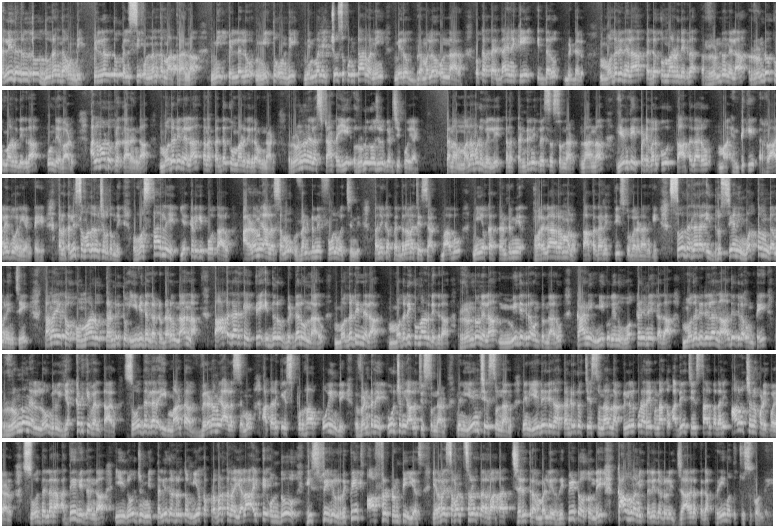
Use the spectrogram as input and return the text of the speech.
తల్లిదండ్రులతో దూరంగా ఉండి పిల్లలతో కలిసి ఉన్నంత మాత్రాన మీ పిల్లలు మీతో ఉండి మిమ్మల్ని చూసుకుంటారు అని మీరు భ్రమలో ఉన్నారు. ఒక పెద్ద ఆయనకి ఇద్దరు బిడ్డలు. మొదటి నెల పెద్ద కుమారుడి దగ్గర రెండో నెల రెండో కుమారుడి దగ్గర ఉండేవాడు. అలవాటు ప్రకారంగా మొదటి నెల తన పెద్ద కుమారుడి దగ్గర ఉన్నాడు. రెండో నెల స్టార్ట్ అయ్యి రెండు రోజులు గడిచిపోయాయి. తన మనవడు వెళ్ళి తన తండ్రిని ప్రశ్నిస్తున్నాడు నాన్న ఏంటి ఇప్పటి వరకు తాతగారు మా ఇంటికి రాలేదు అని అంటే తన తల్లి సమాధానం చెబుతుంది. వస్తారులే ఎక్కడికి పోతారు? అనడమే ఆలస్యము వెంటనే ఫోన్ వచ్చింది. తన యొక్క పెద్దనాన్న చేశాడు బాబు నీ యొక్క తండ్రిని త్వరగా రమ్మను తాతగారిని తీసుకువెళ్ళడానికి. సోదరులరా ఈ దృశ్యాన్ని మొత్తం గమనించి తన యొక్క కుమారుడు తండ్రితో ఈ విధంగా అంటున్నాడు నాన్న తాతగారికి అయితే ఇద్దరు బిడ్డలు ఉన్నారు. మొదటి నెల మొదటి కుమారుడు దగ్గర రెండో నెల మీ దగ్గర ఉంటున్నారు. కానీ మీకు నేను ఒక్కడినే కదా మొదటి నెల నా దగ్గర ఉంటే రెండో నెలలో మీరు ఎక్కడికి వెళ్తారు? సోదరులర ఈ మాట వినడమే ఆలస్యము. అతడికి స్పృహ పోయింది. వెంటనే కూర్చొని ఆలోచిస్తున్నాడు. నేను ఏం చేస్తున్నాను? నేను ఏదైతే నా తండ్రితో చేస్తున్నాను నా పిల్లలు కూడా రేపు నాతో అదే చేస్తారు కదని ఆలోచన పడిపోయాడు. సోదరులర అదే విధంగా ఈ రోజు మీ తల్లిదండ్రులతో మీ యొక్క ప్రవర్తన ఎలా అయితే ఉందో history will repeat after twenty years ఇరవై సంవత్సరాల తర్వాత చరిత్ర మళ్ళీ రిపీట్ అవుతుంది. కావున మీ తల్లిదండ్రులు జాగ్రత్తగా ప్రేమతో చూసుకోండి.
